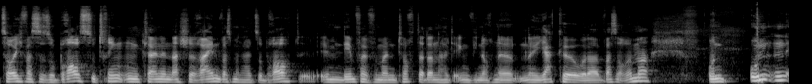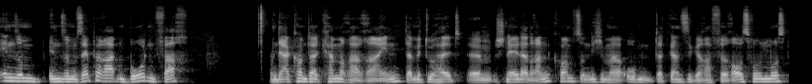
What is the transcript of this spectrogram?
Zeug, was du so brauchst, zu trinken, kleine Naschereien, was man halt so braucht. In dem Fall für meine Tochter dann halt irgendwie noch eine, eine Jacke oder was auch immer. Und unten in so einem, in so einem separaten Bodenfach, da kommt halt Kamera rein, damit du halt ähm, schnell da dran kommst und nicht immer oben das ganze Geraffel rausholen musst.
